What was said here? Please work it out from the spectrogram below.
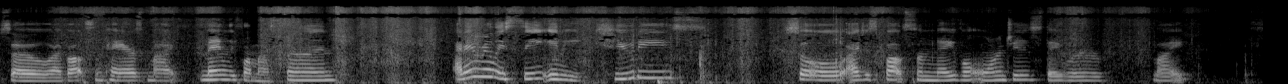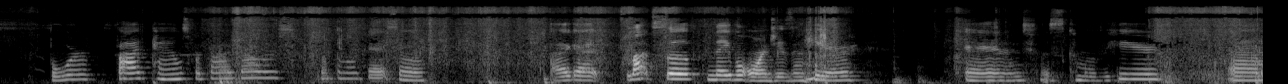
So I bought some pears, my mainly for my son. I didn't really see any cuties. So I just bought some navel oranges. They were like four, five pounds for five dollars, something like that. So I got lots of navel oranges in here. And let's come over here. Um,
